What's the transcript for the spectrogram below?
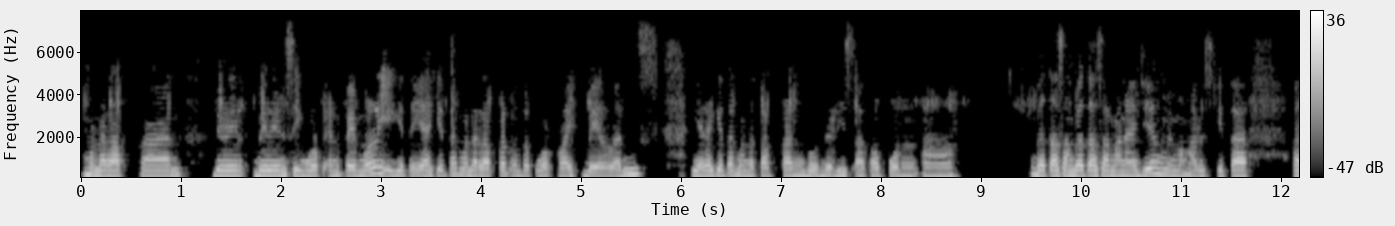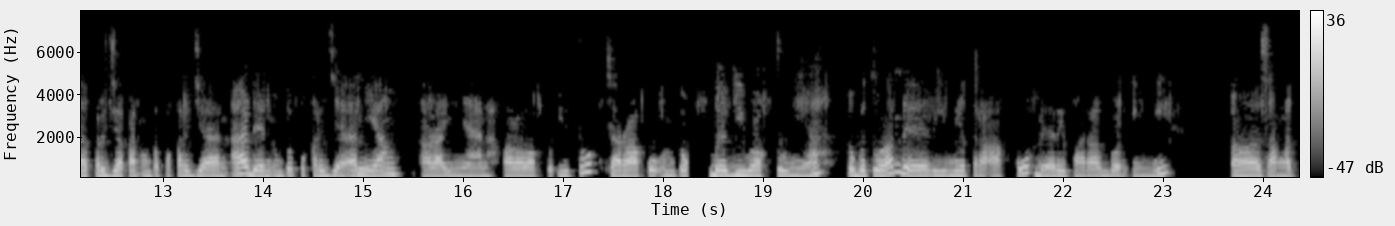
menerapkan balancing work and family gitu ya. Kita menerapkan untuk work life balance, ya kita menetapkan boundaries ataupun uh, batasan-batasan mana aja yang memang harus kita uh, kerjakan untuk pekerjaan A dan untuk pekerjaan yang lainnya. Nah, kalau waktu itu cara aku untuk bagi waktunya, kebetulan dari mitra aku dari Paragon ini uh, sangat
